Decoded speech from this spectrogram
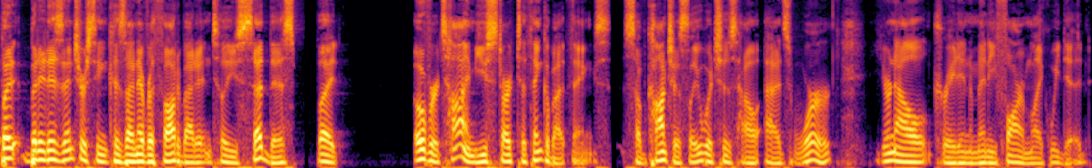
but but it is interesting because I never thought about it until you said this. But over time, you start to think about things subconsciously, which is how ads work. You're now creating a mini farm like we did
